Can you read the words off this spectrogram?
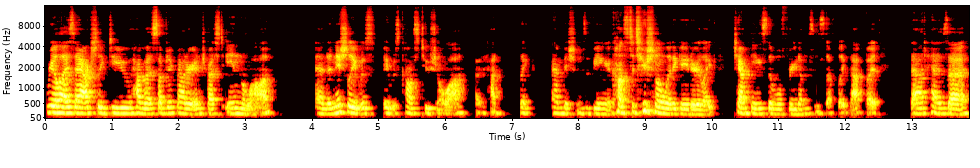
realized I actually do have a subject matter interest in the law. And initially, it was it was constitutional law. I had like ambitions of being a constitutional litigator, like championing civil freedoms and stuff like that. But that has uh,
